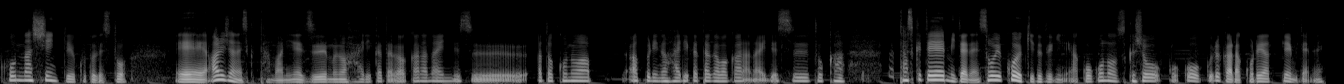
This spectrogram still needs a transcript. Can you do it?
こんなシーンということですと、えー、あるじゃないですか、たまにね、ズームの入り方がわからないんです。あと、このアアプリの入り方がわからないですとか、助けてみたいな、そういう声を聞いたときに、あ、ここのスクショ、ここを送るからこれやってみたいなね、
